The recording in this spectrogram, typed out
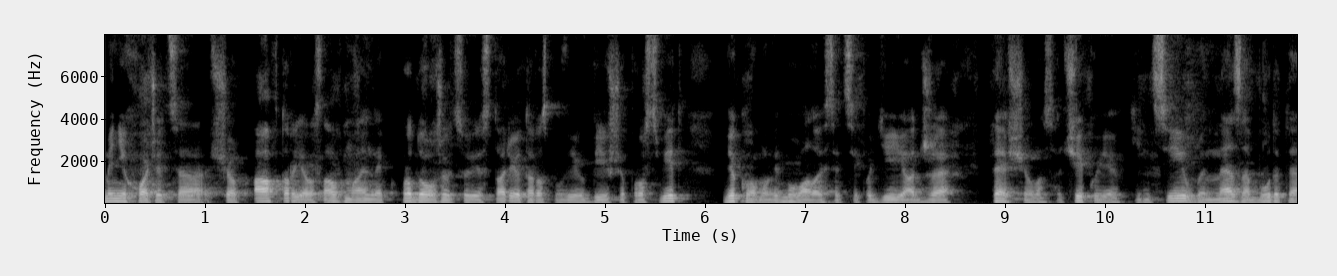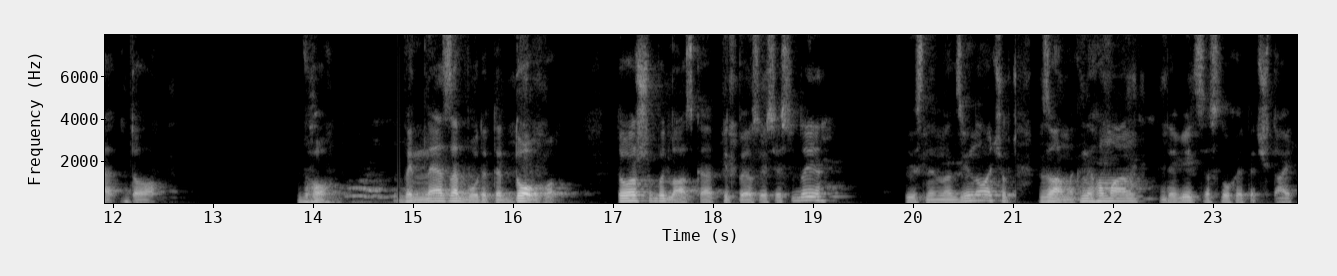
Мені хочеться, щоб автор Ярослав Мельник продовжив цю історію та розповів більше про світ, в якому відбувалися ці події, адже те, що вас очікує в кінці, ви не забудете довго. Ви не забудете довго. Тож, будь ласка, підписуйся сюди, тисни на дзвіночок. З вами книгоман. Дивіться, слухайте, читайте.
